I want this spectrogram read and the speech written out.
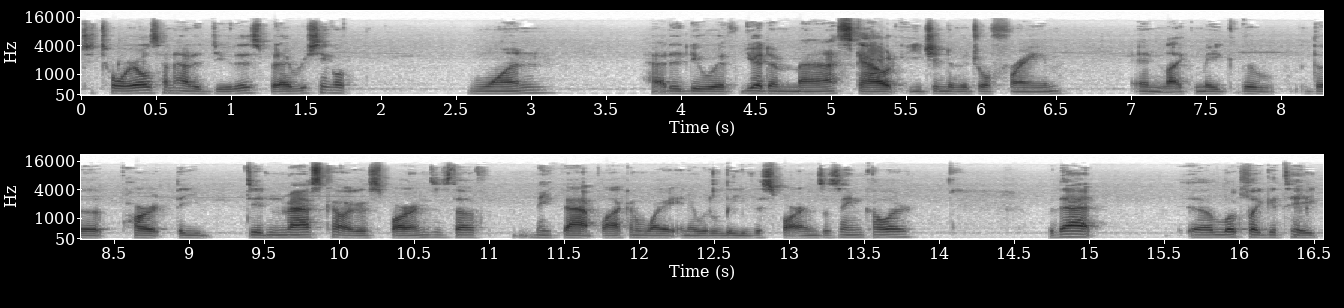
tutorials on how to do this, but every single one had to do with you had to mask out each individual frame and like make the the part that you didn't mask out, like the Spartans and stuff, make that black and white, and it would leave the Spartans the same color. But that uh, looked like it take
